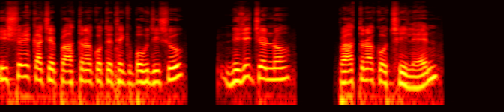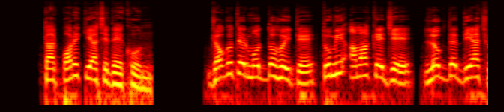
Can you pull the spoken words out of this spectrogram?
ঈশ্বরের কাছে প্রার্থনা করতে থেকে প্রভু যীশু নিজের জন্য প্রার্থনা করছিলেন। তারপরে কি আছে দেখুন। জগতের মধ্য হইতে তুমি আমাকে যে লোকদের দিয়াছ,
